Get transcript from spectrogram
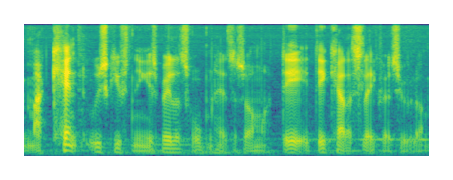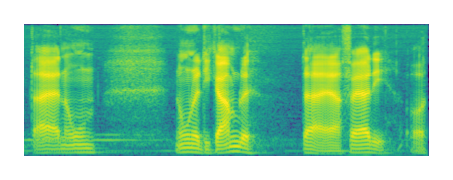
markant udskiftning i spillertruppen her til sommer. Det, det kan der slet ikke være tvivl om. Der er nogen, nogle af de gamle, der er færdige, og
